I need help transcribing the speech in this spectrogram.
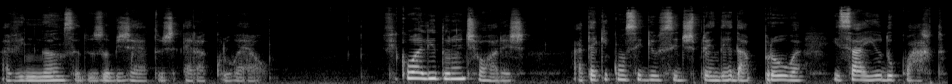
A vingança dos objetos era cruel. Ficou ali durante horas, até que conseguiu se desprender da proa e saiu do quarto.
